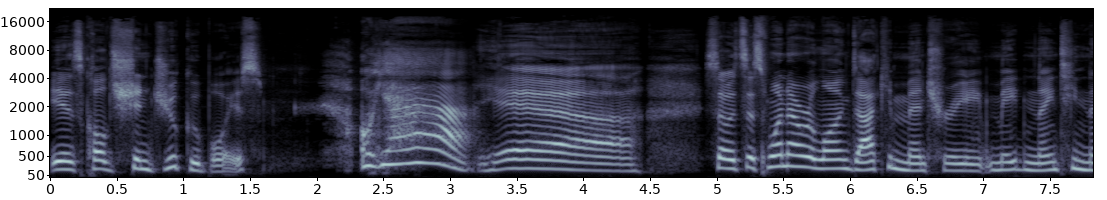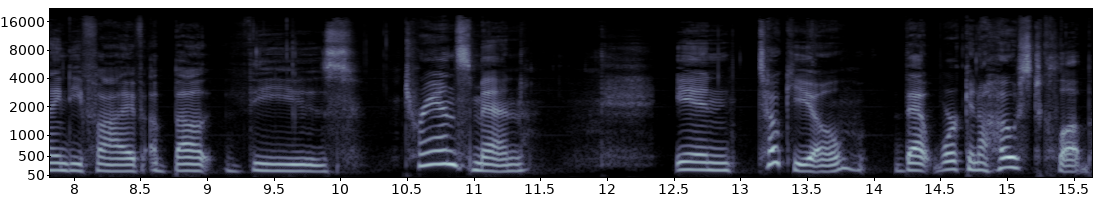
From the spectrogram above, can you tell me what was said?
is called Shinjuku Boys. Oh yeah. Yeah. So it's this one hour long documentary made in 1995 about these trans men in Tokyo that work in a host club.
